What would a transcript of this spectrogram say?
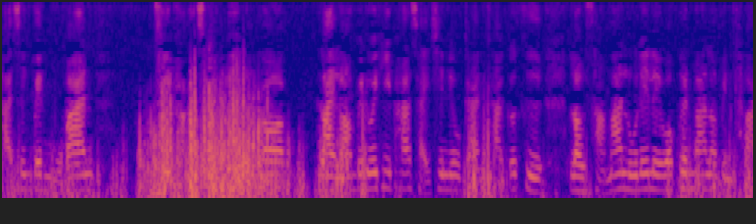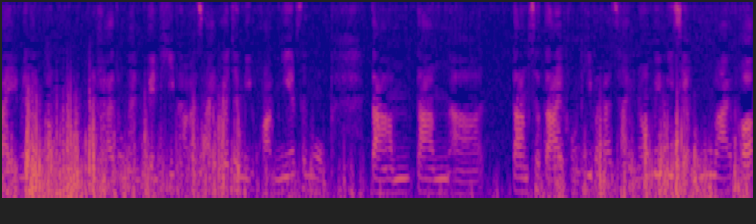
ค่ะ ซึ่งเป็นหมู่บ้านที่พักอาศัยแล้วก็ รายล้อมไปด้วยที่พักอาศัยเช่นเดียวกันค่ะ ก็คือเราสามารถรู้ได้เลยว่าเพื่อนบ้านเราเป็นใครไม่ต้องกังนะคะตรงนั้นเป็นที่พักอาศัยก็จะมีความเงียบสงบตามตามตามสไตล์ของที่พักอาศัยเนาะไม่มีเสียงวุ่นวายเพราะ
